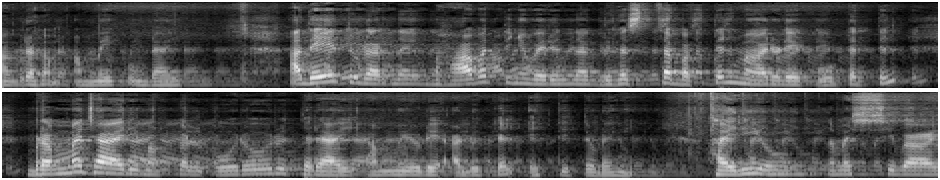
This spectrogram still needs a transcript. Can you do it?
ആഗ്രഹം അമ്മയ്ക്കുണ്ടായി. അതേ തുടർന്ന് ഭാവത്തിനു വരുന്ന ഗൃഹസ്ഥ ഭക്തന്മാരുടെ കൂട്ടത്തിൽ ബ്രഹ്മചാരി മക്കൾ ഓരോരുത്തരായി അമ്മയുടെ അടുക്കൽ എത്തിത്തുടങ്ങി. ഹരി ഓം നമ ശിവായ.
